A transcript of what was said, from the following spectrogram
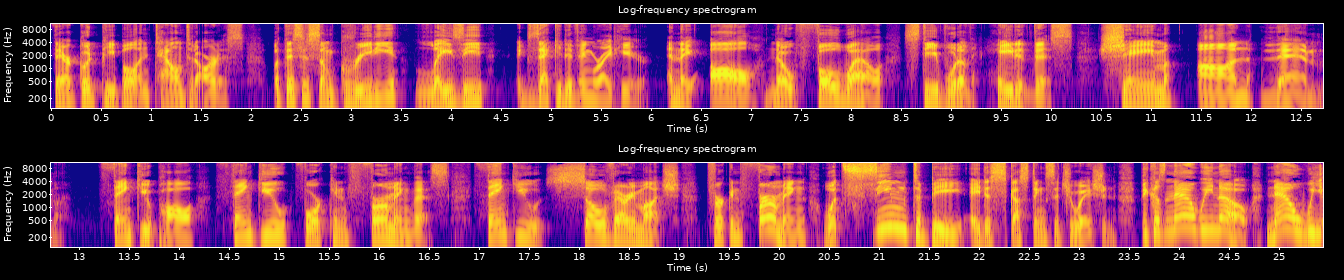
They are good people and talented artists. But this is some greedy, lazy executiving right here and they all know full well Steve would have hated this. Shame on them. Thank you, Paul. Thank you for confirming this. Thank you so very much for confirming what seemed to be a disgusting situation. Because now we know, now we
